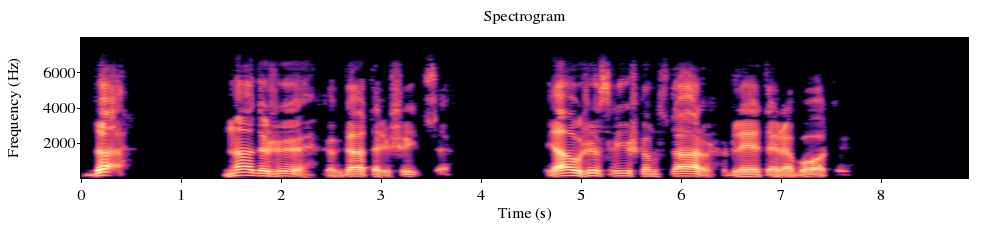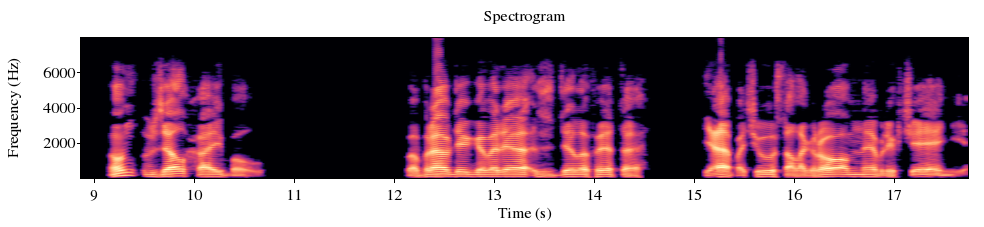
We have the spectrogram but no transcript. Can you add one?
«Да. Надо же когда-то решиться. Я уже слишком стар для этой работы». Он взял хайбол. По правде говоря, сделав это, я почувствовал огромное облегчение.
